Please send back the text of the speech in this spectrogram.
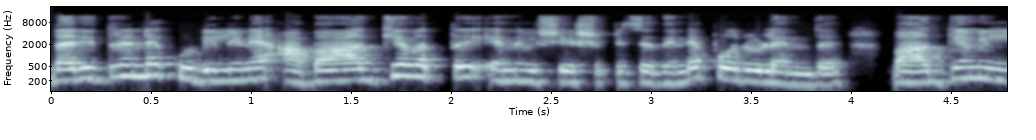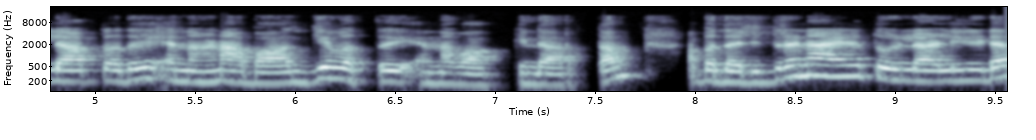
ദരിദ്രന്റെ കുടിലിനെ അഭാഗ്യവത്ത് എന്ന് വിശേഷിപ്പിച്ചതിന്റെ പൊരുൾ എന്ത്? ഭാഗ്യമില്ലാത്തത് എന്നാണ് അഭാഗ്യവത്ത് എന്ന വാക്കിന്റെ അർത്ഥം. അപ്പൊ ദരിദ്രനായ തൊഴിലാളിയുടെ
